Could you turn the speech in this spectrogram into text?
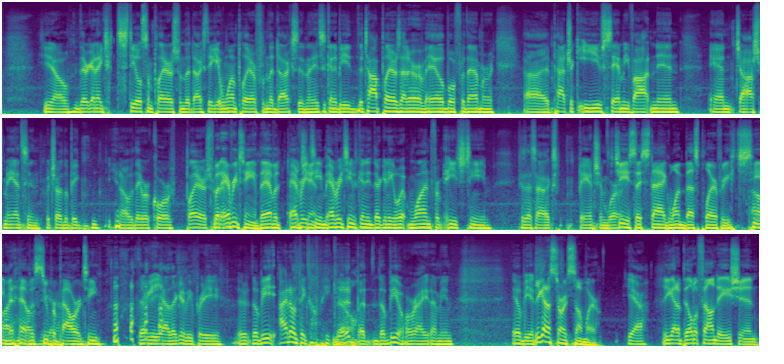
you know, they're going to steal some players from the Ducks. They get one player from the Ducks, and it's going to be the top players that are available for them are uh, Patrick Eaves, Sami Vatanen, and Josh Manson, which are the big, you know, they were core players. For But them. every team, they have a a every chan- team, every team's going to they're going to get one from each team because that's how expansion works. Geez, they snag one best player for each oh, team Oh, and have a superpower team. They're, yeah, they're going to be pretty. They'll be. I don't think they'll be good, No. but they'll be all right. I mean, it'll be. you got to start somewhere. Yeah, You got to build a foundation,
